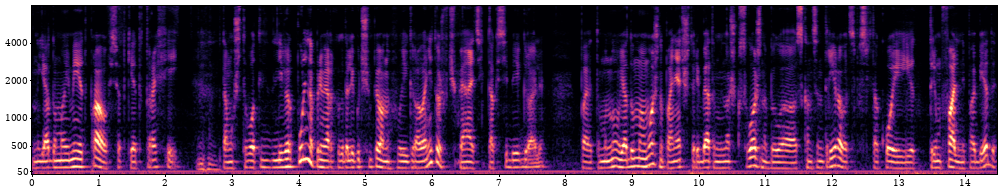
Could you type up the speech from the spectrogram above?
я думаю, имеют право все-таки это трофей. Uh-huh. Потому что вот Ливерпуль, например, когда Лигу Чемпионов выиграл, они тоже в чемпионате так себе играли. Поэтому, ну, я думаю, можно понять, что ребятам немножко сложно было сконцентрироваться после такой триумфальной победы.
